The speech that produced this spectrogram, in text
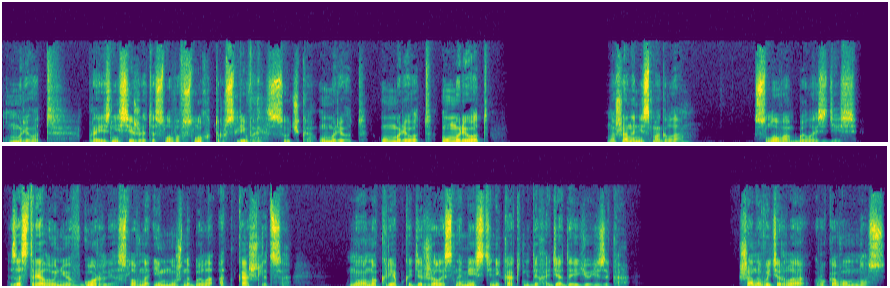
умрет. Произнеси же это слово вслух, трусливая сучка. Умрет, умрет, умрет. Но Шана не смогла. Слово было здесь. Застряло у нее в горле, словно им нужно было откашляться — но оно крепко держалось на месте, никак не доходя до ее языка. Шана вытерла рукавом нос.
